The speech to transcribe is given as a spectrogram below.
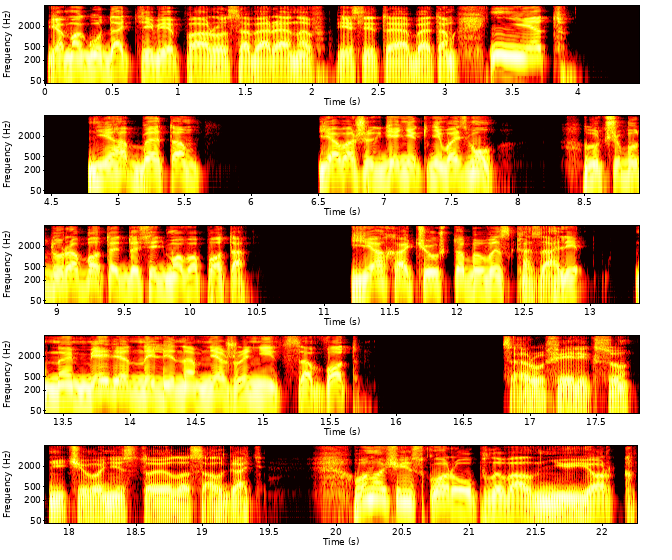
Я могу дать тебе пару саверенов, если ты об этом. Нет, не об этом. Я ваших денег не возьму. Лучше буду работать до седьмого пота. Я хочу, чтобы вы сказали, намерены ли на мне жениться. Вот. Цару Феликсу ничего не стоило солгать. Он очень скоро уплывал в Нью-Йорк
